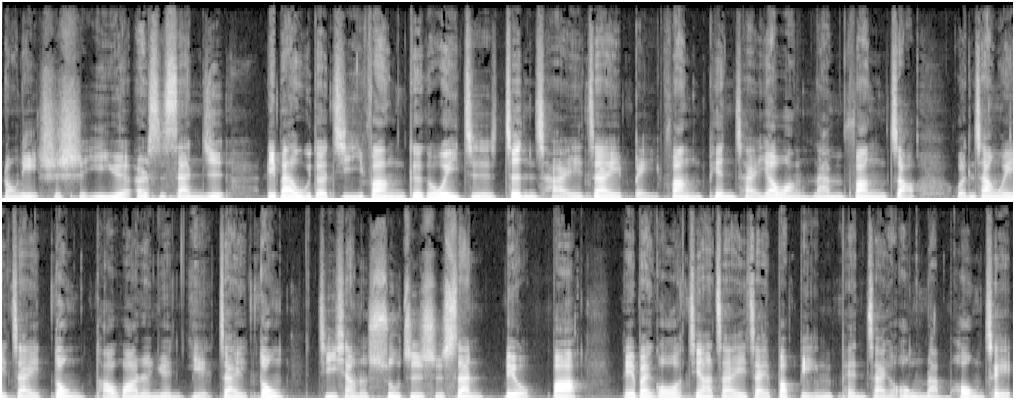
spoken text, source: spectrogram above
农历是十一月二十三日。礼拜五的吉方各个位置，正财在北方，偏财要往南方找。文昌位在东，桃花人员也在东。吉祥的数字是三六八。礼拜五正在在北边，偏在往南方吹，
